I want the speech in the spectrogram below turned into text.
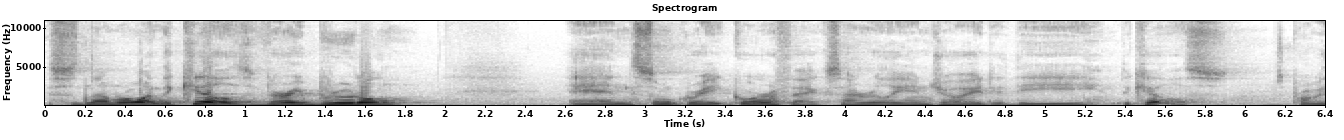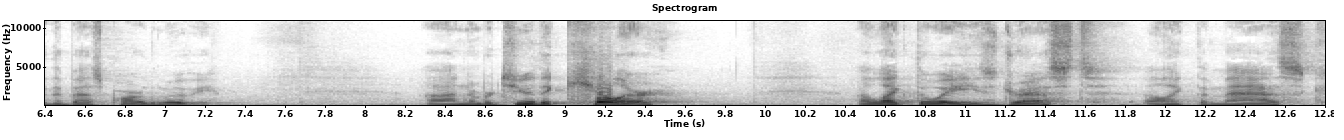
This is number one. The kills very brutal, and some great gore effects. I really enjoyed the the kills. It's probably the best part of the movie. Uh, number two, the killer. I like the way he's dressed. I like the mask,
